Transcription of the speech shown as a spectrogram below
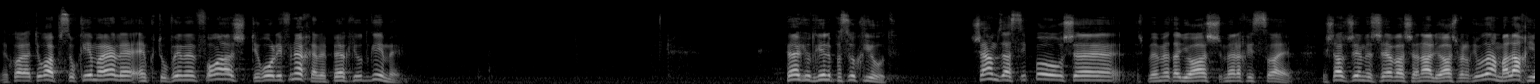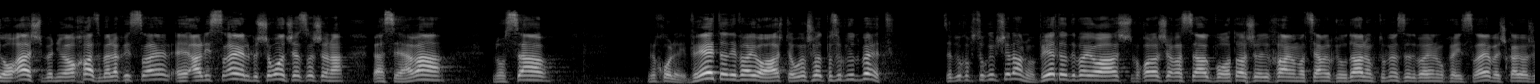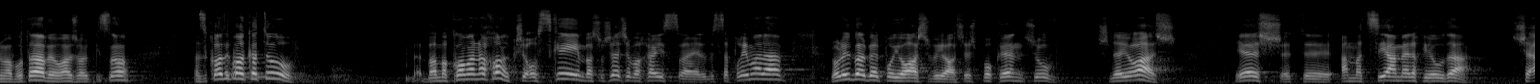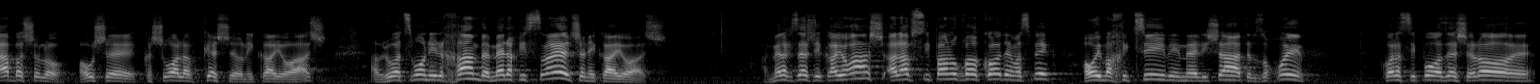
וכל, תראו, הפסוקים האלה הם כתובים במפורש, תראו לפני כן, בפרק י"ג. פרק י"ג פסוק י', שם זה הסיפור שבאמת על יואש מלך ישראל. בשנת 37 שנה על יואש מלך יהודה מלך יואש בן יואחז מלך ישראל, אה, על ישראל בשומרון 16 שנה והסערה לא שר וכולי. ויתר דברי יואש, תראו עכשיו את פסוק י"ב. זה בדיוק הפסוקים שלנו. ויתר דברי יואש וכל אשר עשה גבורתו אשר עם המציע מלך יהודה הם כתובים אצל דברי מלכי ישראל וישכב יואש עם אבותיו על כיסו אז כל זה כבר כתוב. במקום הנכון כשעוסקים בשושלת של מלכי ישראל מספרים עליו לא להתבלבל פה יואש ויואש. יש פה כן שוב שני יואש יש את uh, המציע מלך יהודה, שאבא שלו, ההוא שקשרו עליו קשר, נקרא יואש, אבל הוא עצמו נלחם במלך ישראל שנקרא יואש. המלך ישראל שנקרא יואש, עליו סיפרנו כבר קודם, מספיק. ההוא עם החיצים, עם אלישע, אתם זוכרים? כל הסיפור הזה שלו, uh,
